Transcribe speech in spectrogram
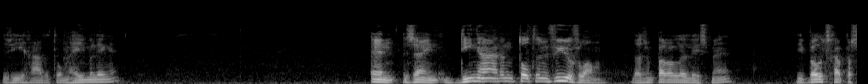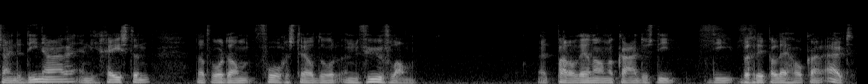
dus hier gaat het om hemelingen. En zijn dienaren tot een vuurvlam. Dat is een parallelisme. Hè? Die boodschappers zijn de dienaren en die geesten, dat wordt dan voorgesteld door een vuurvlam. Het parallel aan elkaar, dus die, die begrippen leggen elkaar uit.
